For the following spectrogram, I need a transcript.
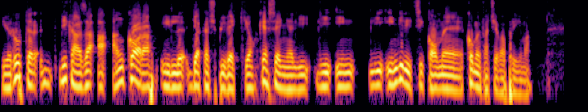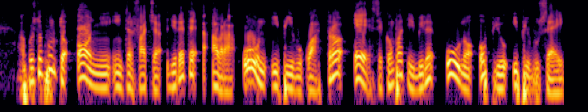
Il router di casa ha ancora il DHCP vecchio che assegna gli, gli, in, gli indirizzi come, come faceva prima. A questo punto ogni interfaccia di rete avrà un IPv4 e, se compatibile, uno o più IPv6.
